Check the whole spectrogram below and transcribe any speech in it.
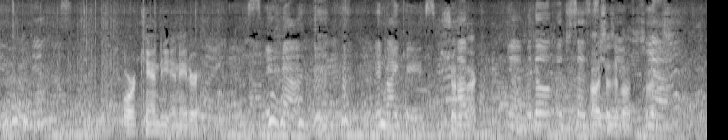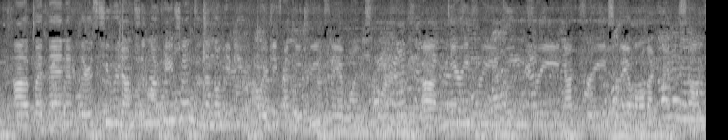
you tokens Or Candyinator. like. Yeah. In my case. Show the Um, back. Yeah, but it just says. Oh, it says it both sides. Yeah. Uh, but then there's two redemption locations, and then they'll give you allergy-friendly treats. They have ones for um, dairy-free, gluten-free, nut-free, so they have all that kind of stuff.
